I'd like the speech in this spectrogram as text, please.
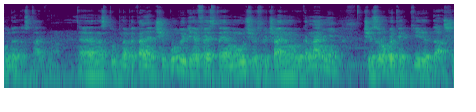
буде достатньо. Е, Наступне питання: чи будуть гефест та ямагучі в звичайному виконанні, чи зробите кірідаші?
